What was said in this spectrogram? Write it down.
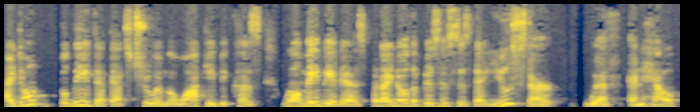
I don't believe that that's true in Milwaukee because, well, maybe it is, but I know the businesses that you start with and help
